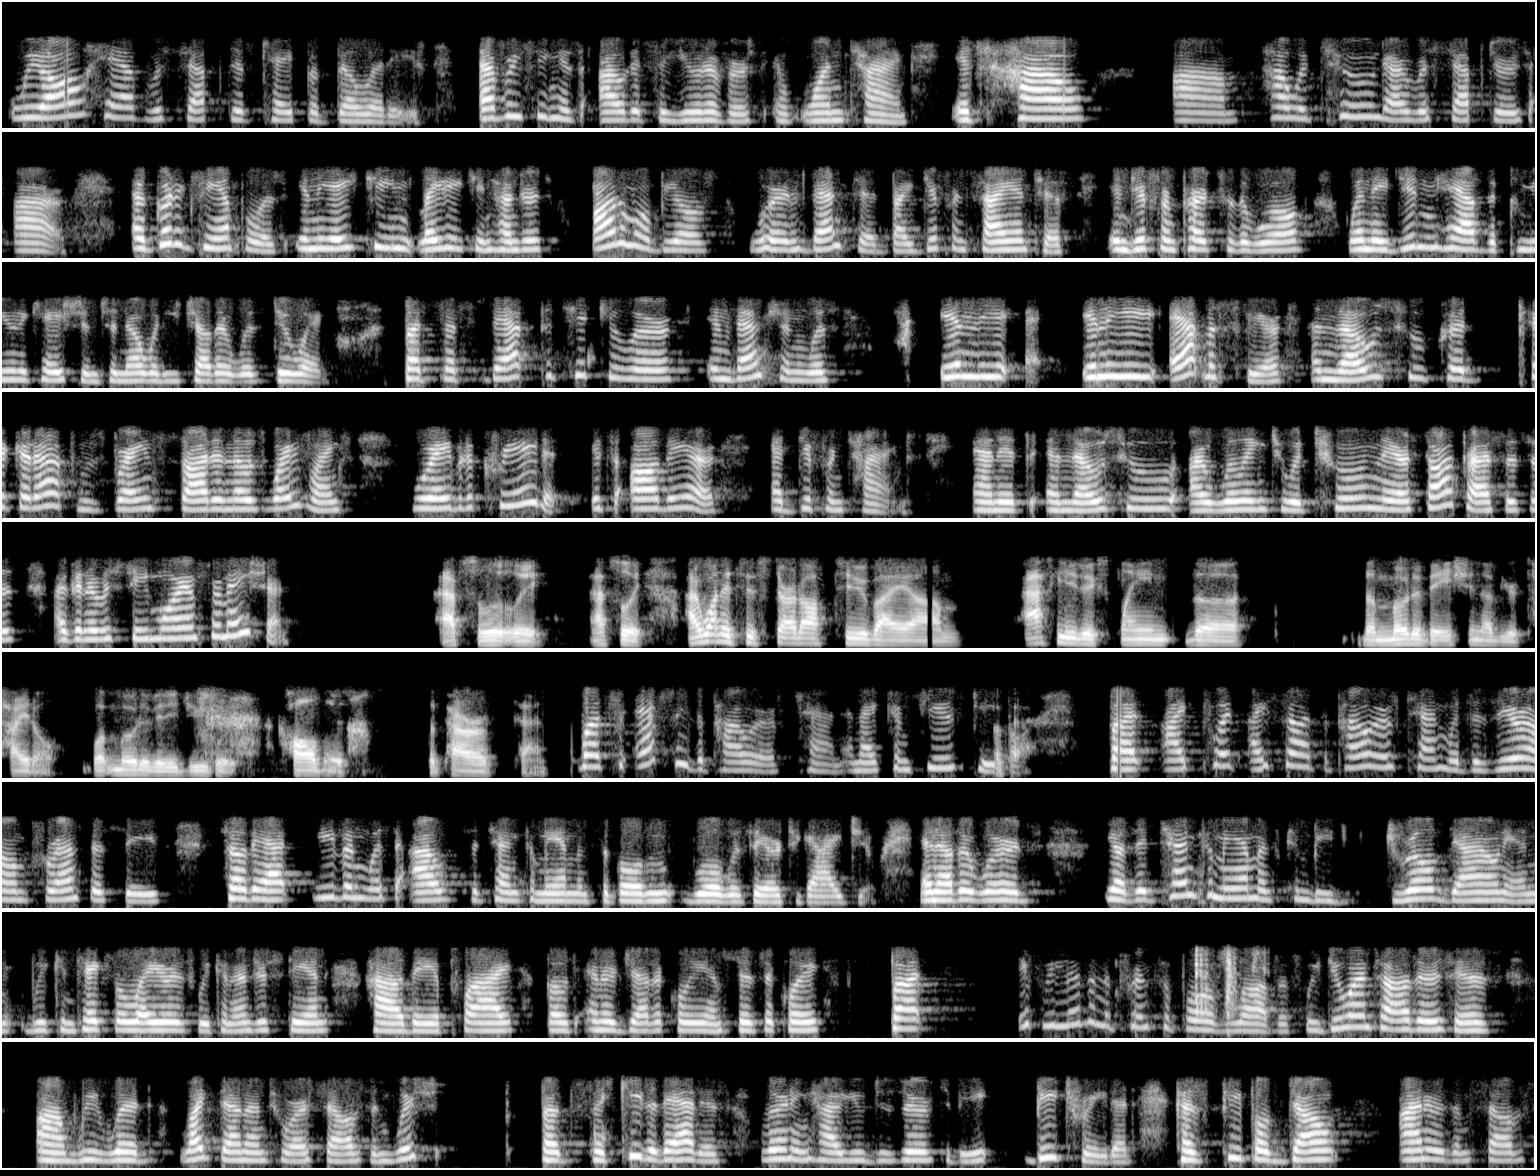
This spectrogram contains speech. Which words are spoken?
We all have receptive capabilities. Everything is out at the universe at one time. It's how um, how attuned our receptors are. A good example is in the 18, late 1800s, automobiles were invented by different scientists in different parts of the world when they didn't have the communication to know what each other was doing but that that particular invention was in the in the atmosphere, and those who could pick it up, whose brains thought in those wavelengths, we're able to create it. It's all there at different times. And it and those who are willing to attune their thought processes are going to receive more information. Absolutely, absolutely. I wanted to start off too by um, asking you to explain the the motivation of your title. What motivated you to call this the power of ten? Well, it's actually the power of ten, and I confuse people. Okay. But I put I saw it the power of ten with the zero in parentheses, so that even without the Ten Commandments, the Golden Rule was there to guide you. In other words, you know, the Ten Commandments can be drilled down and we can take the layers, we can understand how they apply both energetically and physically. But if we live in the principle of love, if we do unto others as um, we would like done unto ourselves and wish, but the key to that is learning how you deserve to be, be treated because people don't honor themselves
